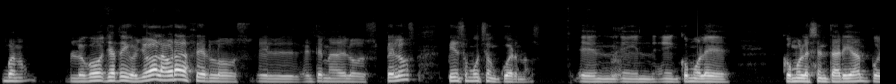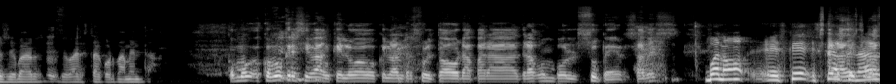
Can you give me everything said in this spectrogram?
bueno, luego ya te digo, yo a la hora de hacer los, el, tema de los pelos, pienso mucho en cuernos, en, cómo, le, cómo le sentarían pues llevar, llevar esta cornamenta. ¿Cómo, crees, Iván, que lo, que lo han resuelto ahora para Dragon Ball Super, sabes? Bueno, es que, es que al final...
